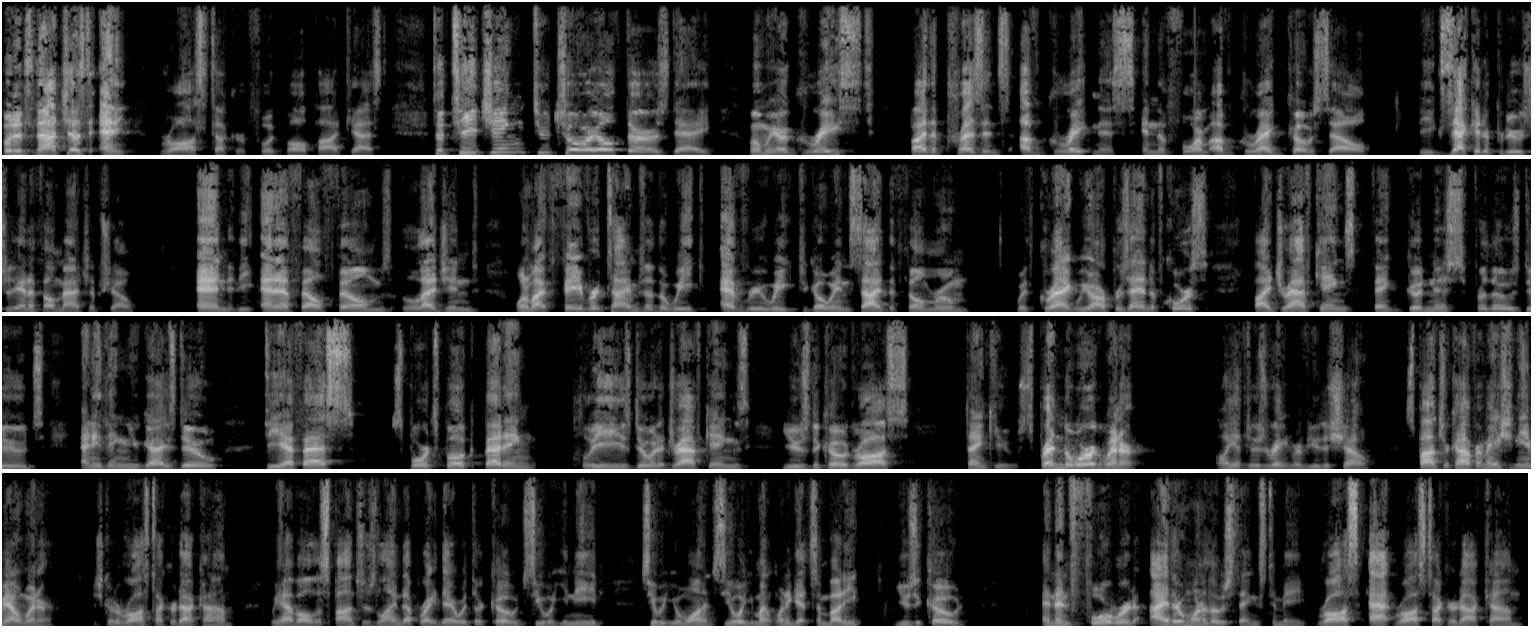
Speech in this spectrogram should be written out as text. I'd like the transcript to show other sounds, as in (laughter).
But it's not just any Ross Tucker football podcast. The Teaching Tutorial Thursday, when we are graced by the presence of greatness in the form of Greg Cosell, the executive producer of the NFL Matchup Show, and the NFL Films legend. One of my favorite times of the week, every week, to go inside the film room with Greg. We are presented, of course, by DraftKings. Thank goodness for those dudes. Anything you guys do, DFS, sportsbook, betting, please do it at DraftKings. Use the code Ross. Thank you. Spreading the word winner. All you have to do is rate and review the show. Sponsor confirmation email winner. Just go to rosstucker.com. We have all the sponsors lined up right there with their code. See what you need, see what you want, see what you might want to get somebody. Use a code and then forward either one of those things to me, ross at rosstucker.com,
